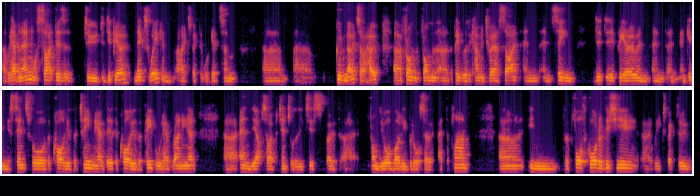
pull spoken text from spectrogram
Uh, we have an annual site visit to Didipio next week, and I expect that we'll get some um, uh, good notes, I hope, from the people that are coming to our site and seeing Didipio and, getting a sense for the quality of the team we have there, the quality of the people we have running it, and the upside potential that exists both from the ore body but also at the plant. Uh, in the fourth quarter of this year, uh, we expect to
